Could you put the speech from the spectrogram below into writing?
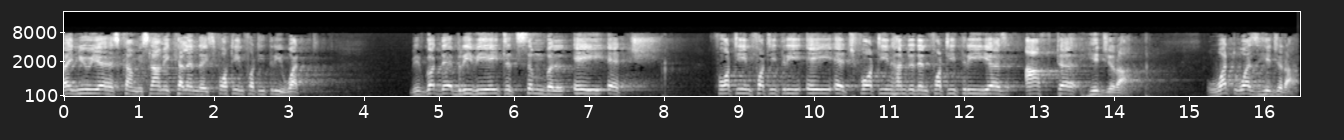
By New Year has come. Islamic calendar is 1443. What? We've got the abbreviated symbol AH. 1443 AH, 1443 years after Hijrah. What was Hijrah?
